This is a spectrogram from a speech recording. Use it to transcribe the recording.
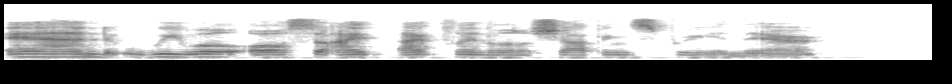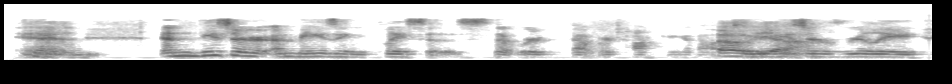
and we will also. I I've planned a little shopping spree in there, and And these are amazing places that we're that we're talking about. Oh, yeah. These are really.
